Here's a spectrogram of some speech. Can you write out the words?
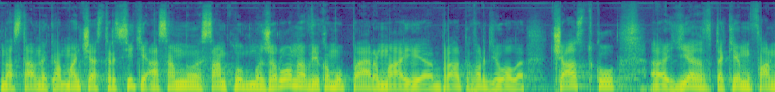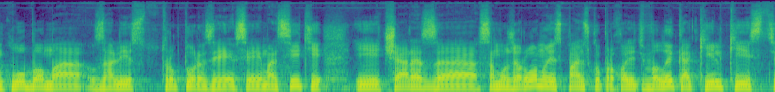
наставника Манчестер Сіті, а сам сам клуб Жерона, в якому Пер має брат Гвардіоли частку, е, є таким фан-клубом е, взагалі структури всієї- Ман-Сіті. І через саму Жерону іспанську проходить велика кількість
